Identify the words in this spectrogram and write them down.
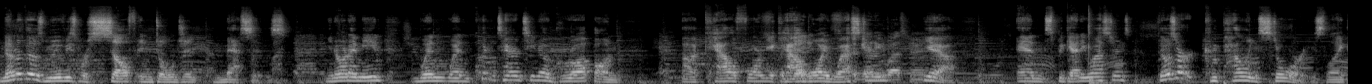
none of those movies were self-indulgent messes. You know what I mean? When when Quentin Tarantino grew up on uh, California cowboy spaghetti western, western. yeah, and spaghetti westerns, those are compelling stories. Like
